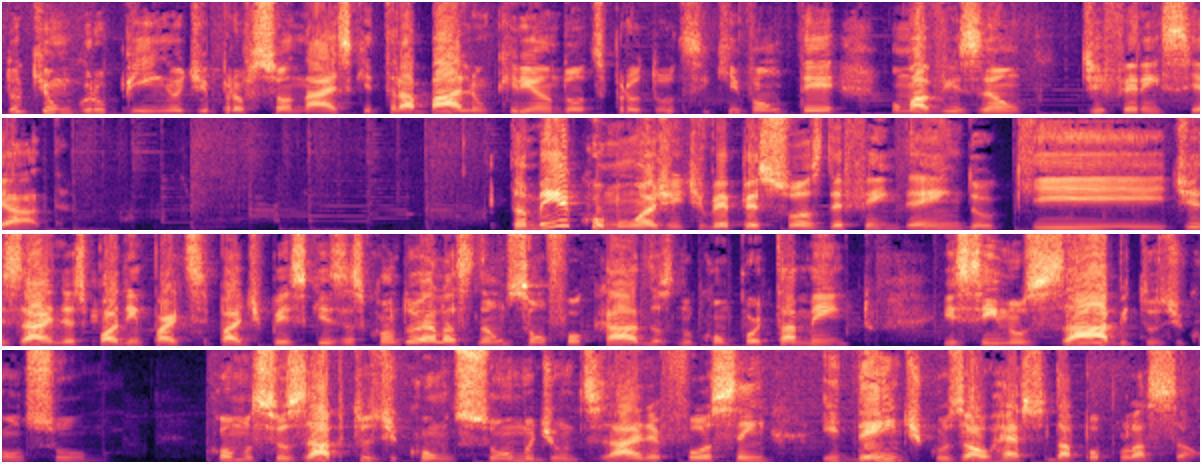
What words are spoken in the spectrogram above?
do que um grupinho de profissionais que trabalham criando outros produtos e que vão ter uma visão diferenciada. Também é comum a gente ver pessoas defendendo que designers podem participar de pesquisas quando elas não são focadas no comportamento, e sim nos hábitos de consumo como se os hábitos de consumo de um designer fossem idênticos ao resto da população.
